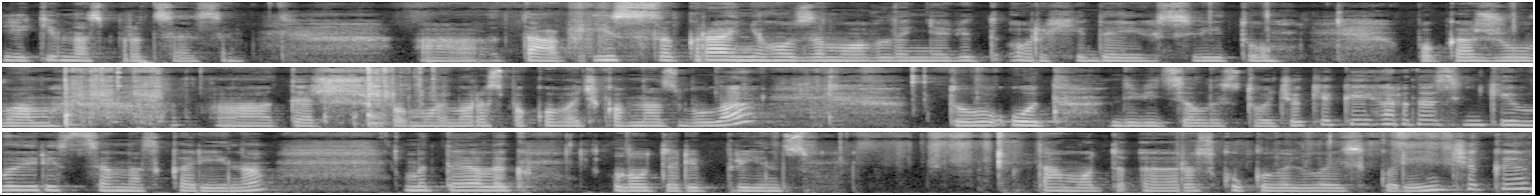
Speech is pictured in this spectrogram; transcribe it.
які в нас процеси. Так, із крайнього замовлення від орхідеї світу покажу вам. А, теж, по-моєму, розпаковочка в нас була. То от, дивіться, листочок, який гарнесенький виріс. Це в нас Каріна, метелик, Lottery Prince. Там от е, розкуклились корінчики.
